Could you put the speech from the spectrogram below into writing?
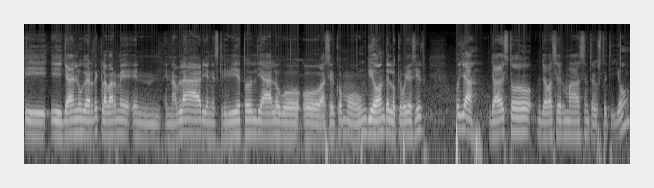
Y, y ya en lugar de clavarme en, en, hablar y en escribir todo el diálogo o hacer como un guion de lo que voy a decir, pues ya, ya esto ya va a ser más entre usted y yo.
